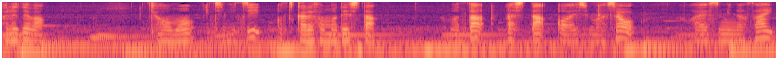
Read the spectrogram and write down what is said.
それでは今日も一日お疲れ様でした。また明日お会いしましょう。おやすみなさい。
